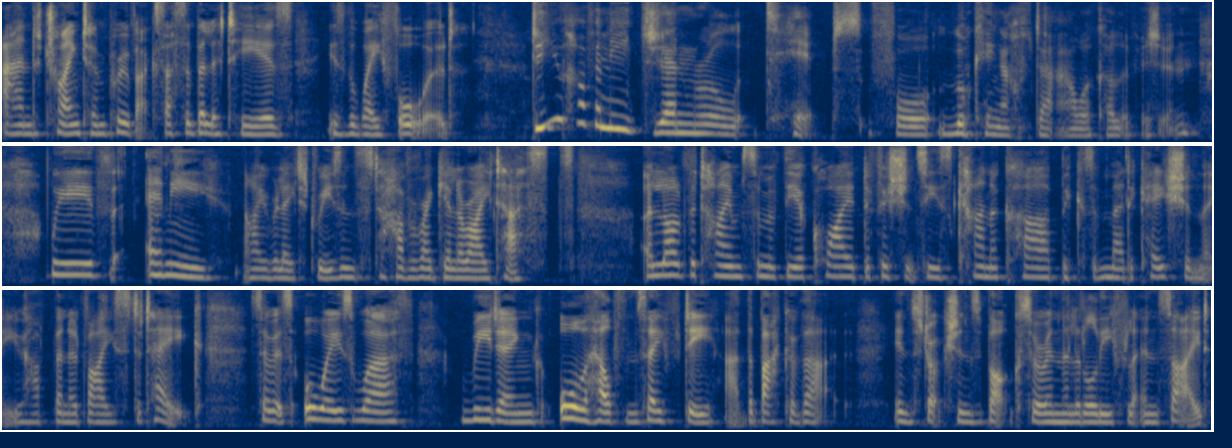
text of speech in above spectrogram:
and trying to improve accessibility is is the way forward. Do you have any general tips for looking after our colour vision? With any eye related reasons, to have regular eye tests. A lot of the time, some of the acquired deficiencies can occur because of medication that you have been advised to take. So it's always worth reading all the health and safety at the back of that instructions box or in the little leaflet inside.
